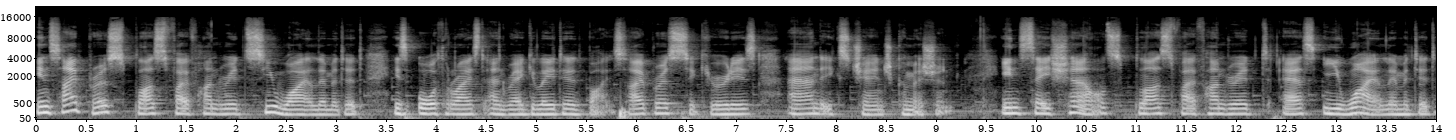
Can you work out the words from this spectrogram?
In Cyprus, Plus 500 CY Limited is authorized and regulated by Cyprus Securities and Exchange Commission. In Seychelles, Plus 500 SEY Limited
